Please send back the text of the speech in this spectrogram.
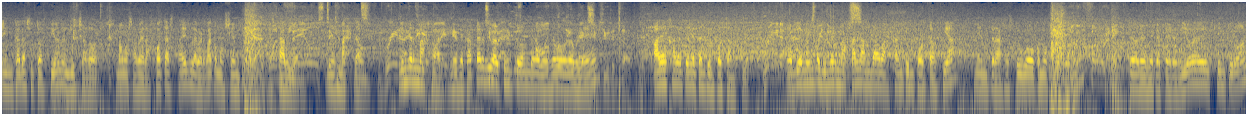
en cada situación el luchador. Vamos a ver, a J Styles, la verdad, como siempre, está bien. En SmackDown. Jinder Mahal, desde que ha perdido el cinturón de la WWE, ha dejado de tener tanta importancia. Obviamente, Jinder Mahal le han dado bastante importancia mientras estuvo como campeón, pero desde que perdió el cinturón,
